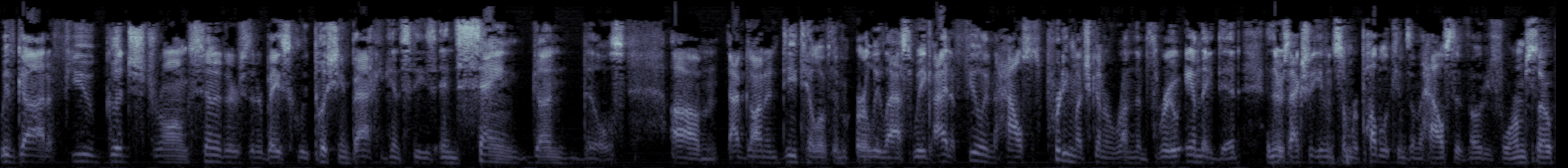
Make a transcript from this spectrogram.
we've got a few good, strong senators that are basically pushing back against these insane gun bills. Um, I've gone in detail over them early last week. I had a feeling the House was pretty much going to run them through, and they did. And there's actually even some Republicans in the House that voted for them. So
